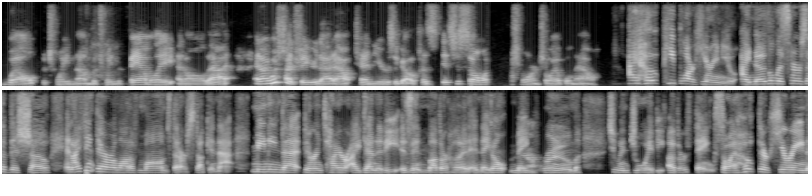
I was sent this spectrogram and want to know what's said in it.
well between them, between the family and all that. And I wish I'd figured that out 10 years ago because it's just so much more enjoyable now. I hope people are hearing you. I know the listeners of this show, and I think there are a lot of moms that are stuck in that, meaning that their entire identity is in motherhood and they don't make yeah. room to enjoy the other things. So I hope they're hearing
